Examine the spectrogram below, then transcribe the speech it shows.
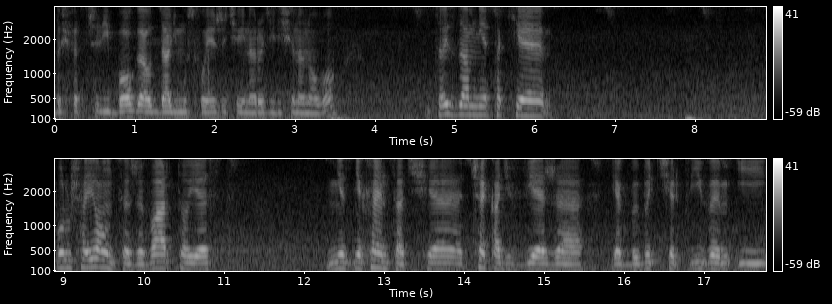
doświadczyli Boga, oddali Mu swoje życie i narodzili się na nowo. I to jest dla mnie takie poruszające, że warto jest nie zniechęcać się, czekać w wierze, jakby być cierpliwym i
